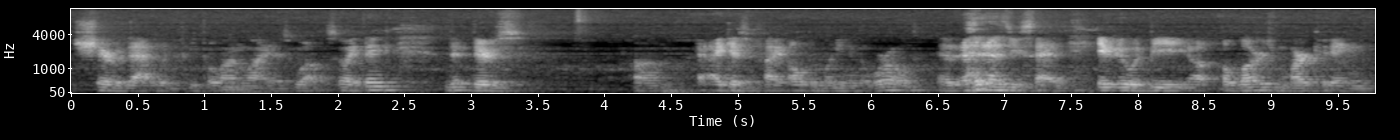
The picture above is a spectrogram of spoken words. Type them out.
share that with people online as well? So I think that there's, um, I guess if I had all the money in the world, as you said, it, it would be a, a large marketing.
